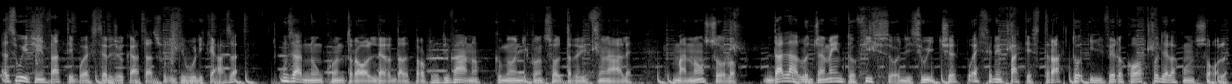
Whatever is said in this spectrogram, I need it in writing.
La Switch infatti può essere giocata sul TV di casa, usando un controller dal proprio divano, come ogni console tradizionale, ma non solo. Dall'alloggiamento fisso di Switch può essere infatti estratto il vero corpo della console,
